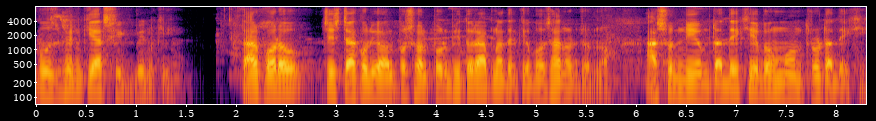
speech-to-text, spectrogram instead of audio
বুঝবেন কি আর শিখবেন কি? তারপরেও চেষ্টা করি অল্প স্বল্পর ভিতরে আপনাদেরকে বোঝানোর জন্য। আসল নিয়মটা দেখি এবং মন্ত্রটা দেখি।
